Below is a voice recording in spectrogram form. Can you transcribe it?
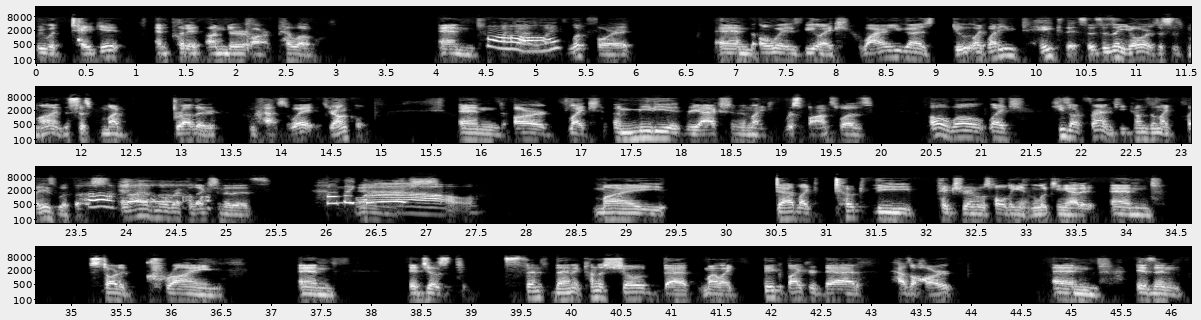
we would take it and put it under our pillow. And my dad Aw. would like look for it and always be like why are you guys do like why do you take this? This isn't yours. This is mine. This is my brother who passed away. It's your uncle. And our like immediate reaction and like response was oh well like he's our friend. He comes and like plays with us. Oh. and i have no recollection of this. Oh my And- gosh. wow. my dad like took the picture and was holding it and looking at it and started crying and it just since then it kind of showed that my like big biker dad has a heart and isn't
